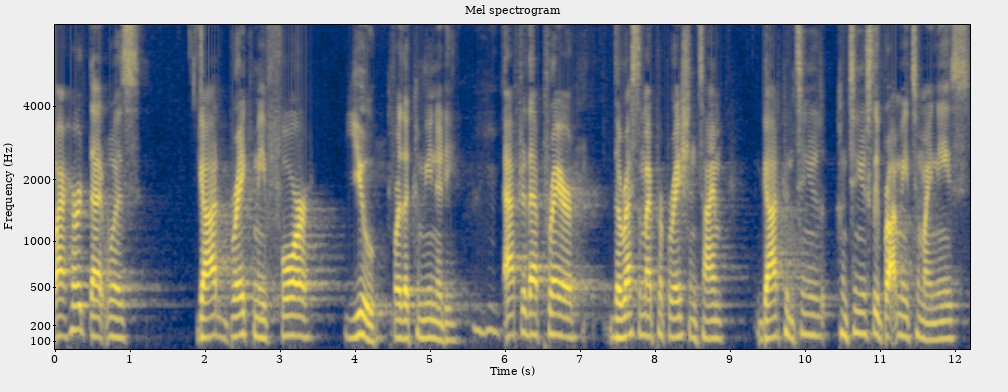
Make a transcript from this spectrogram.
I heard that was, God, break me for you, for the community. Mm-hmm. After that prayer, the rest of my preparation time, God continue, continuously brought me to my knees,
